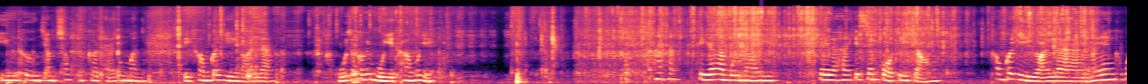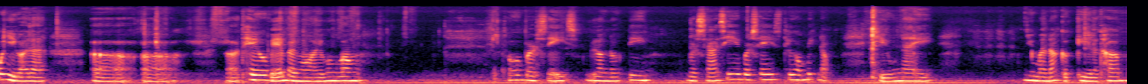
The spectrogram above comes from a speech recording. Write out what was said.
yêu thương chăm sóc cho cơ thể của mình. Thì không có gì gọi là ủa sao có cái mùi gì thơm quá vậy? Thì ra là mùi này đây là hai cái sample tôi chọn. Không có gì gọi là men không có gì gọi là uh, uh, uh, theo vẻ bề ngoài vân vân. Overseas lần đầu tiên. Versace Versace thư không biết đọc. Hiệu này nhưng mà nó cực kỳ là thơm.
